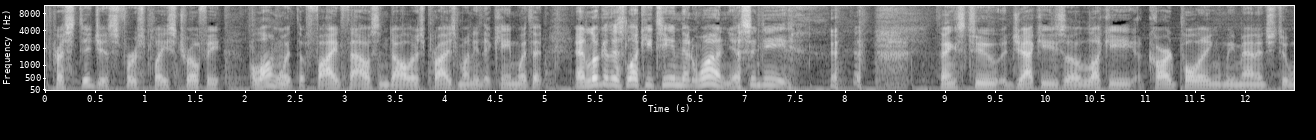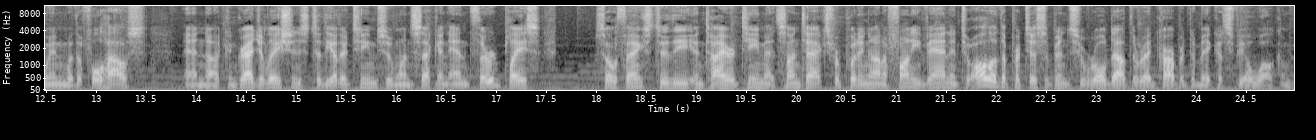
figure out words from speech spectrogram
prestigious first place trophy, along with the $5,000 prize money that came with it. And look at this lucky team that won. Yes, indeed. Thanks to Jackie's uh, lucky card pulling, we managed to win with a full house. And uh, congratulations to the other teams who won second and third place. So, thanks to the entire team at Suntex for putting on a fun event and to all of the participants who rolled out the red carpet to make us feel welcome.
